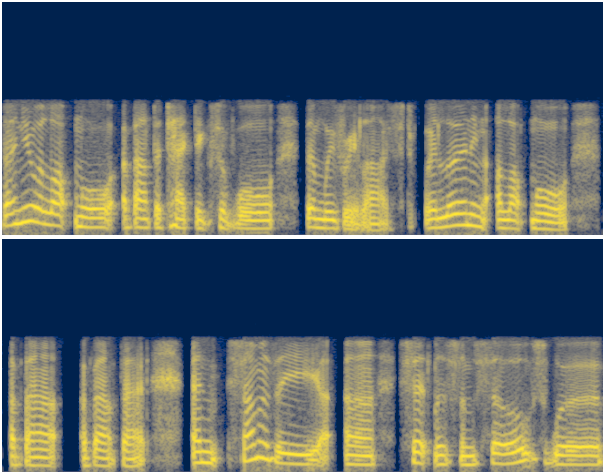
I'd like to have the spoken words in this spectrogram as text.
they knew a lot more about the tactics of war than we've realised. We're learning a lot more about about that. And some of the uh, settlers themselves were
